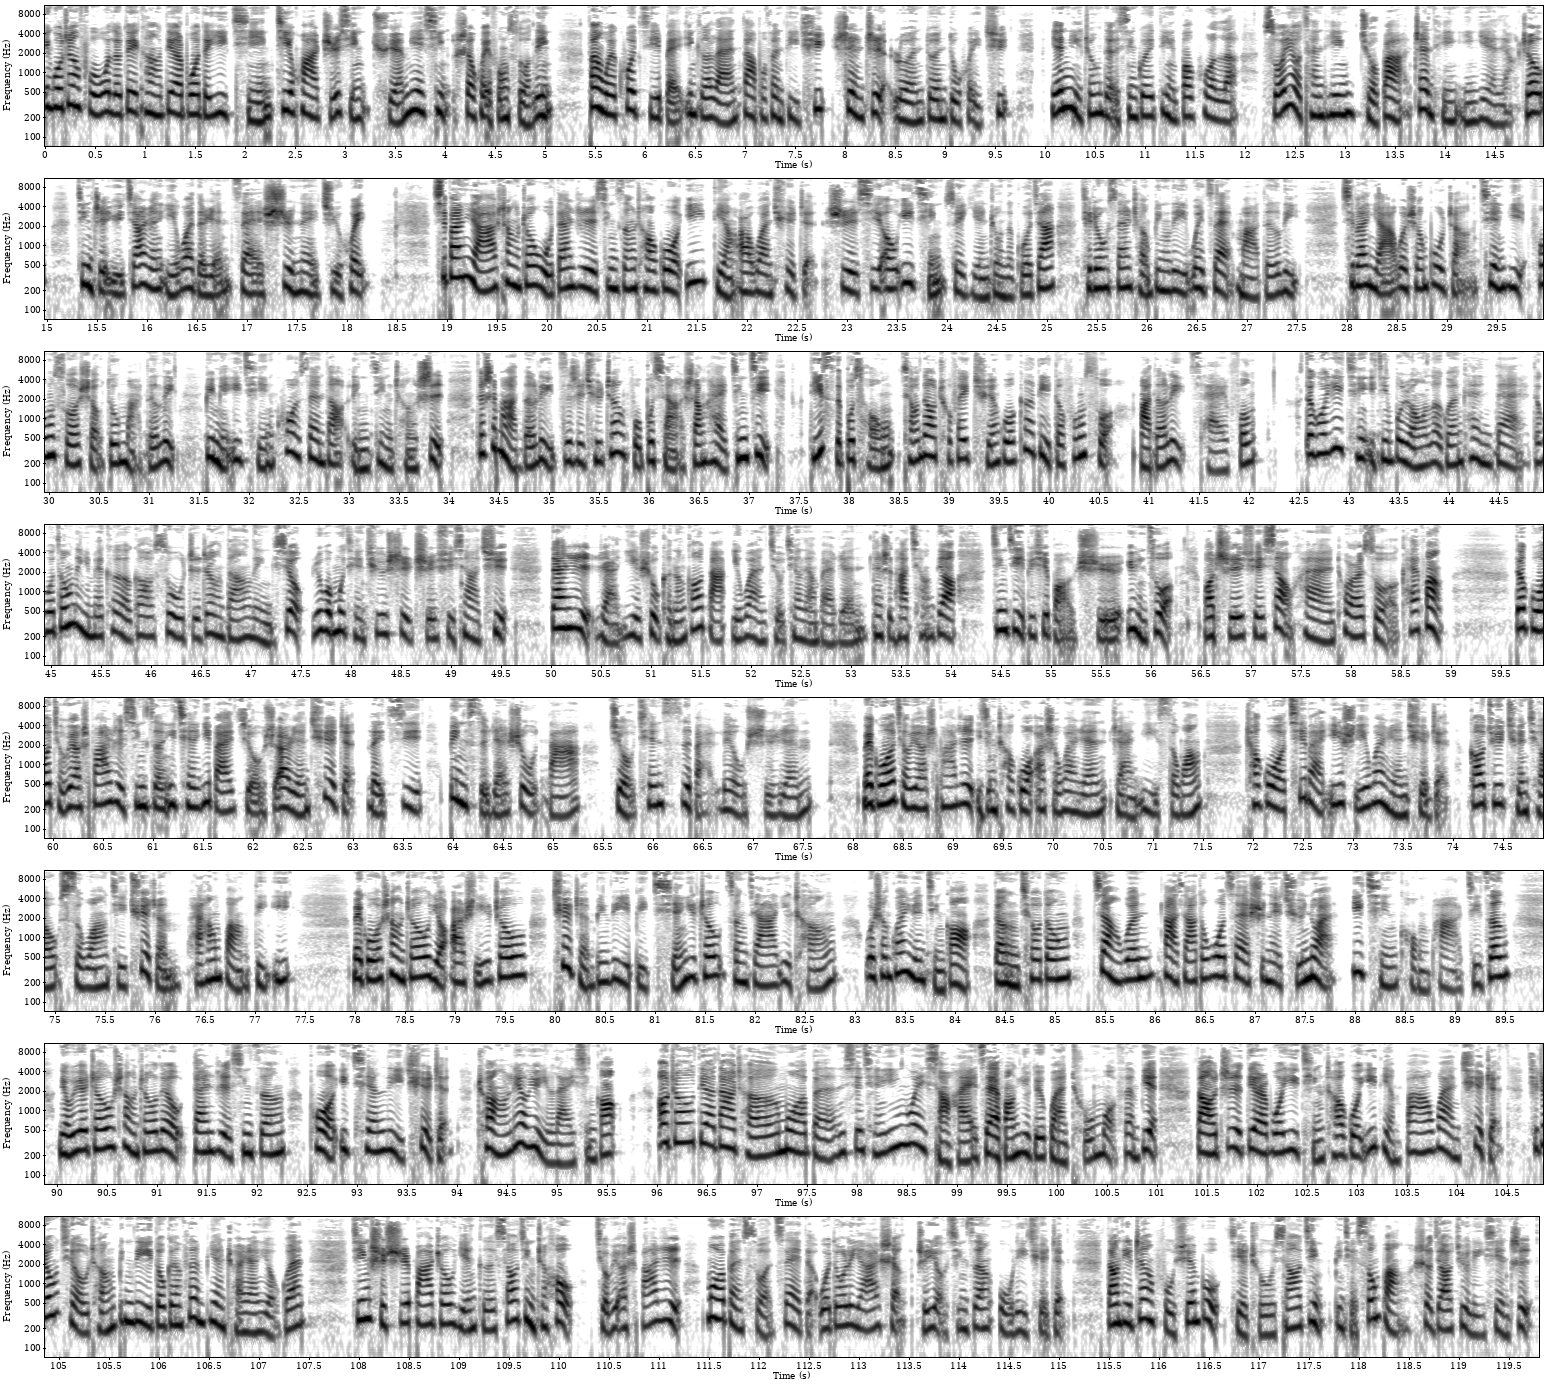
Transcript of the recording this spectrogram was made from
英国政府为了对抗第二波的疫情，计划执行全面性社会封锁令，范围扩及北英格兰大部分地区，甚至伦敦都会区。严拟中的新规定包括了所有餐厅、酒吧暂停营业两周，禁止与家人以外的人在室内聚会。西班牙上周五单日新增超过一点二万确诊，是西欧疫情最严重的国家，其中三成病例位在马德里。西班牙卫生部长建议封锁首都马德里，避免疫情扩散到邻近城市。但是马德里自治区政府不想伤害经济，抵死不从，强调除非全国各地都封锁，马德里才封。德国疫情已经不容乐观看待。德国总理梅克尔告诉执政党领袖，如果目前趋势持续下去，单日染疫数可能高达一万九千两百人。但是他强调，经济必须保持运作，保持学校和托儿所开放。德国九月二十八日新增一千一百九十二人确诊，累计病死人数达。九千四百六十人。美国九月二十八日已经超过二十万人染疫死亡，超过七百一十一万人确诊，高居全球死亡及确诊排行榜第一。美国上周有二十一周确诊病例比前一周增加一成。卫生官员警告，等秋冬降温，大家都窝在室内取暖，疫情恐怕激增。纽约州上周六单日新增破一千例确诊，创六月以来新高。澳洲第二大城墨尔本先前因为小孩在防疫旅馆涂抹粪便，导致第二波疫情超过一点八万确诊，其中九成病例都跟粪便传染有关。经实施八周严格宵禁之后，九月二十八日，墨尔本所在的维多利亚省只有新增五例确诊，当地政府宣布解除宵禁，并且松绑社交距离限制。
